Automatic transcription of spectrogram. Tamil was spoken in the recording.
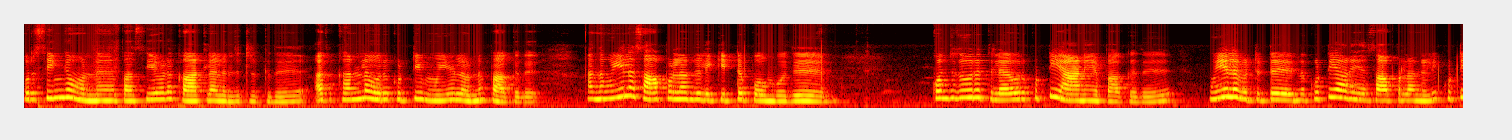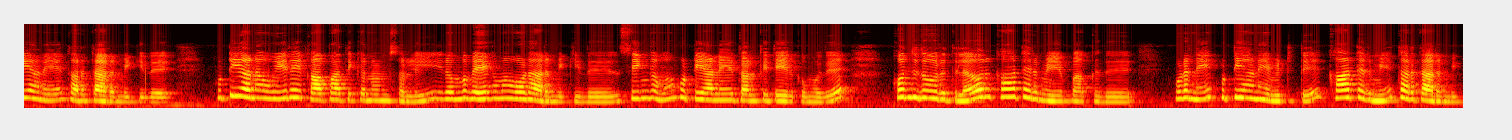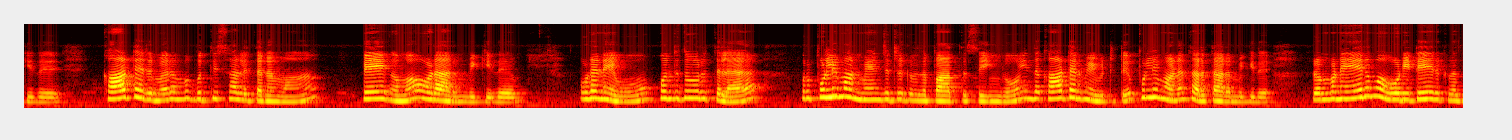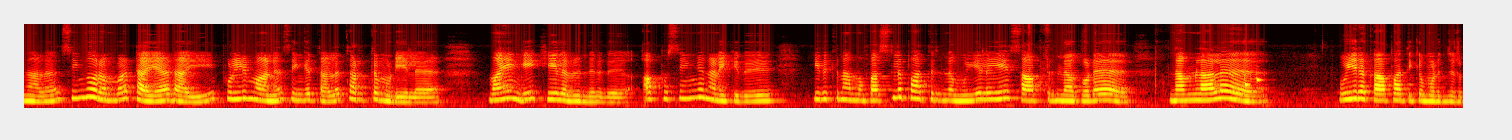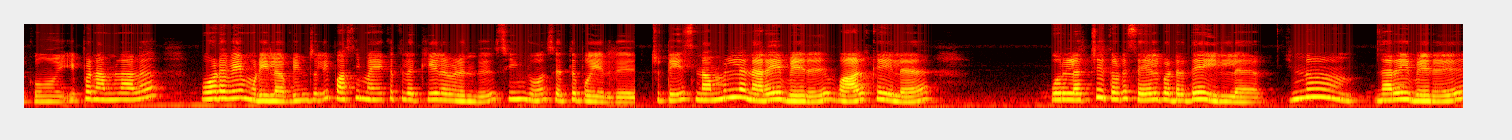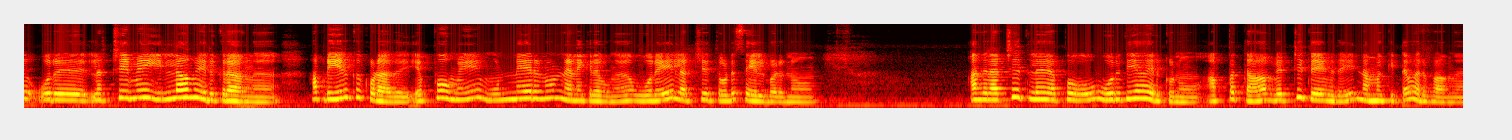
ஒரு சிங்கம் ஒன்று பசியோட காட்டில் அலைஞ்சிட்டு இருக்குது அது கண்ணில் ஒரு குட்டி முயல் ஒன்று பார்க்குது அந்த முயலை சாப்பிட்லான்னு சொல்லி கிட்ட போகும்போது கொஞ்சம் தூரத்தில் ஒரு குட்டி யானையை பார்க்குது முயலை விட்டுட்டு இந்த குட்டி யானையை சாப்பிட்லான்னு சொல்லி குட்டி யானையை துரத்த ஆரம்பிக்குது. குட்டி யானை உயிரை காப்பாற்றிக்கணும்னு சொல்லி ரொம்ப வேகமாக ஓட ஆரம்பிக்குது. சிங்கமும் குட்டி யானையை துரத்திட்டே இருக்கும்போது கொஞ்சம் தூரத்தில் ஒரு காட்டெருமையை பார்க்குது உடனே குட்டி யானையை விட்டுட்டு காட்டெருமையை துரத்த ஆரம்பிக்குது. காட்டெருமை ரொம்ப புத்திசாலித்தனமாக வேகமாக ஓட ஆரம்பிக்குது. உடனேவும் கொஞ்ச தூரத்தில் ஒரு புள்ளிமான் மேய்ஞ்சிட்ருக்கிறத பார்த்த சிங்கம் இந்த காட்டெருமையை விட்டுட்டு புள்ளிமானை துரத்த ஆரம்பிக்குது. ரொம்ப நேரமாக ஓடிட்டே இருக்கிறதுனால சிங்கம் ரொம்ப டயர்டாகி புள்ளிமானை சிங்கத்தால் துரத்த முடியல. மயங்கி கீழே விழுந்துடுது அப்போ சிங்கம் நினைக்குது இதுக்கு நம்ம ஃபஸ்ட்டில் பார்த்துருந்த முயலையே சாப்பிட்ருந்தா கூட நம்மளால் உயிரை காப்பாற்றிக்க முடிஞ்சிருக்கும். இப்போ நம்மளால் ஓடவே முடியல அப்படின்னு சொல்லி பசி மயக்கத்தில் கீழே விழுந்து சிங்கம் செத்து போயிடுது சுட்டீஸ் நம்மளில் நிறைய பேர் வாழ்க்கையில் ஒரு லட்சியத்தோடு செயல்படுறதே இல்லை. இன்னும் நிறைய பேர் ஒரு லட்சியமே இல்லாமல் இருக்கிறாங்க. அப்படி இருக்கக்கூடாது. எப்போவுமே முன்னேறணும்னு நினைக்கிறவங்க ஒரே லட்சியத்தோடு செயல்படணும். அந்த லட்சியத்தில் எப்போவும் உறுதியாக இருக்கணும். அப்போ தான் வெற்றி தேவதை நம்மக்கிட்ட வருவாங்க.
